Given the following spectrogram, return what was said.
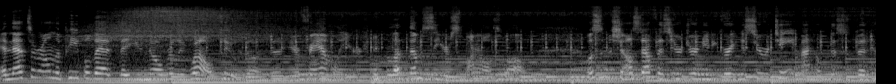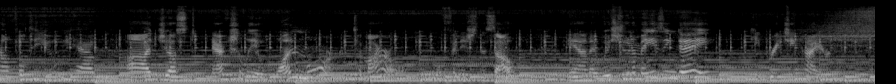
and that's around the people that, that you know really well too, the, the, your family. let them see your smile as well. Listen, Michelle Steffes your journey to greatness your team. I hope this has been helpful to you. We have uh, just actually one more tomorrow. We'll finish this out, and I wish you an amazing day. Keep reaching higher.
